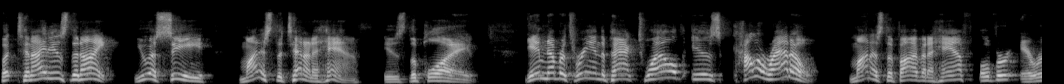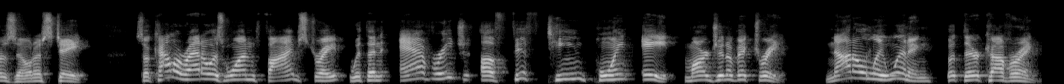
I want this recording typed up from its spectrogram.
but tonight is the night. USC minus the 10 and a half is the play. Game number three in the Pac 12 is Colorado minus the five and a half over Arizona State. So Colorado has won five straight with an average of 15.8 margin of victory. Not only winning, but they're covering.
